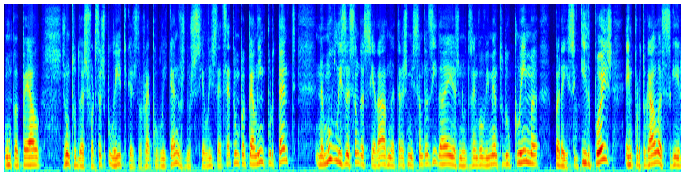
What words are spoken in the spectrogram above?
um papel, junto das forças políticas, dos republicanos, dos socialistas, etc., um papel importante na mobilização da sociedade, na transmissão das ideias, no desenvolvimento do clima para isso. E depois, em Portugal, a seguir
